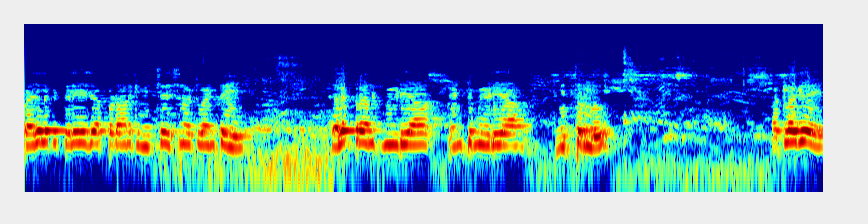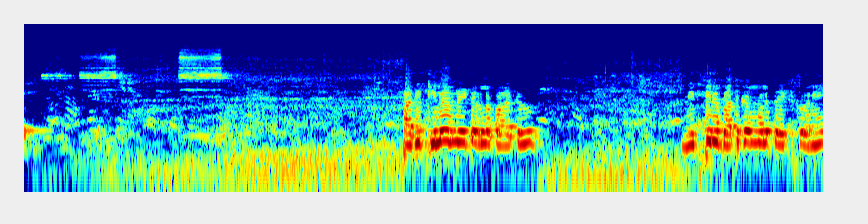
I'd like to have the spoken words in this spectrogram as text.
ప్రజలకు తెలియజెప్పడానికి విచ్చేసినటువంటి ఎలక్ట్రానిక్ మీడియా ప్రింట్ మీడియా మిత్రులు. అట్లాగే పది కిలోమీటర్ల పాటు నెత్తిన బతుకమ్మలు పెట్టుకొని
